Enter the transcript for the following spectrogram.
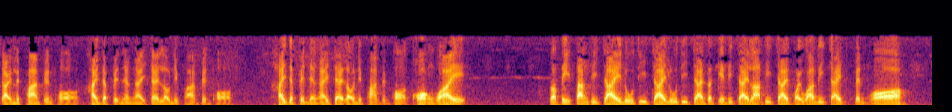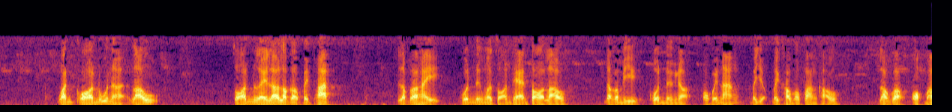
ใจนิพพานเป็นพอ ใครจะเป็นยังไงใจเรานิพพานเป็นพอ ใครจะเป็นยังไงใจเรานิพพานเป็นพอท่องไว้สติตั้งที่ใจดูที่ใจรู้ที่ใจสังเกตที่ใจละที่ใจ ปล่อยวางที่ใจเป็นพอ วันก่อนนู้นน่ะ เราสอนเหนื่อยแล้วเราก็ไปพัก แล้วก็ให้คนหนึ่งมาสอนแทนต่อเรา แล้วก็มีคนหนึ่งเนี่ยออกไปนั่งไม่ไม่เข้ามาฟังเขา เราก็ออกมา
